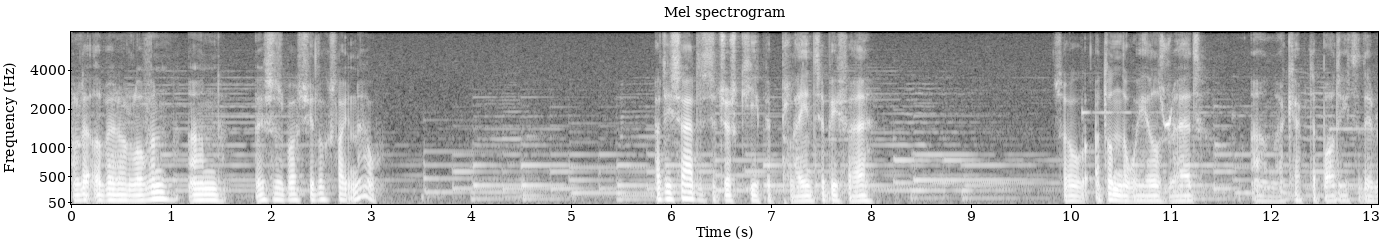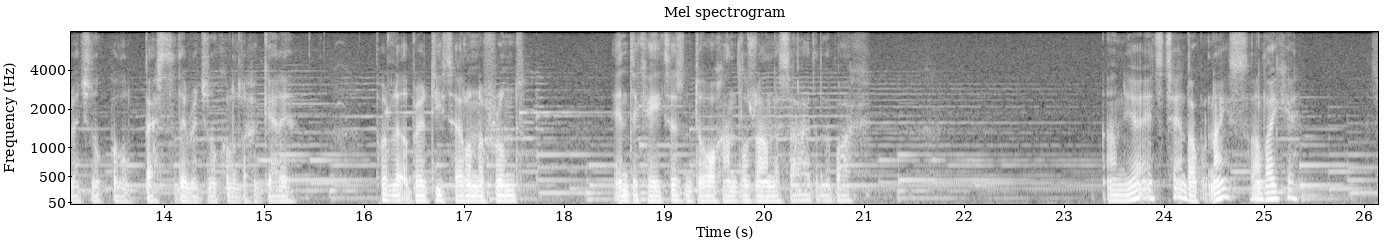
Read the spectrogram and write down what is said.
a little bit of loving and this is what she looks like now. I decided to just keep it plain to be fair. So I done the wheels red and I kept the body to the original colour, best to the original colours I could get it. Put a little bit of detail on the front, indicators and door handles around the side and the back. And yeah, it's turned out nice, I like it. It's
